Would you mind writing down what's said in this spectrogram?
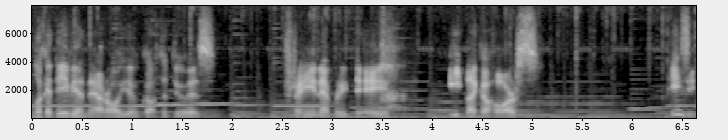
look at Evian there. All you've got to do is train every day, eat like a horse. Easy.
